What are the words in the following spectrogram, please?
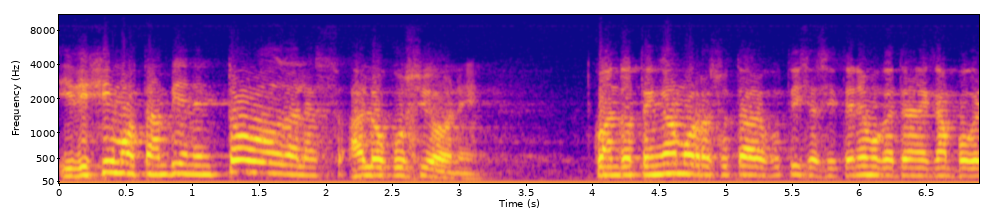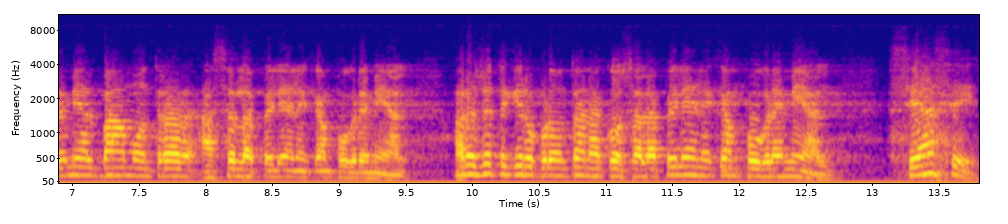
Y dijimos también en todas las alocuciones, cuando tengamos resultado de justicia, si tenemos que entrar en el campo gremial, vamos a entrar a hacer la pelea en el campo gremial. Ahora yo te quiero preguntar una cosa, la pelea en el campo gremial, ¿Se hace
